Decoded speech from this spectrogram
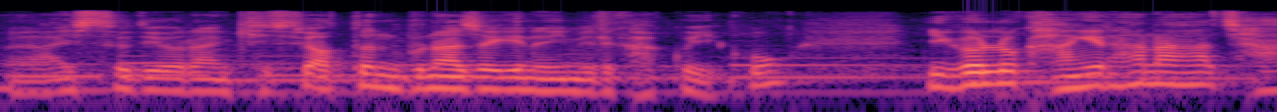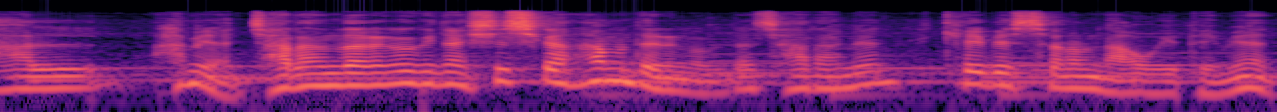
어, 아이스튜디오라는 기술이 어떤 문화적인 의미를 갖고 있고 이걸로 강의를 하나 잘 하면 잘한다는 건 그냥 실시간 하면 되는 겁니다. 잘하면 KBS처럼 나오게 되면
